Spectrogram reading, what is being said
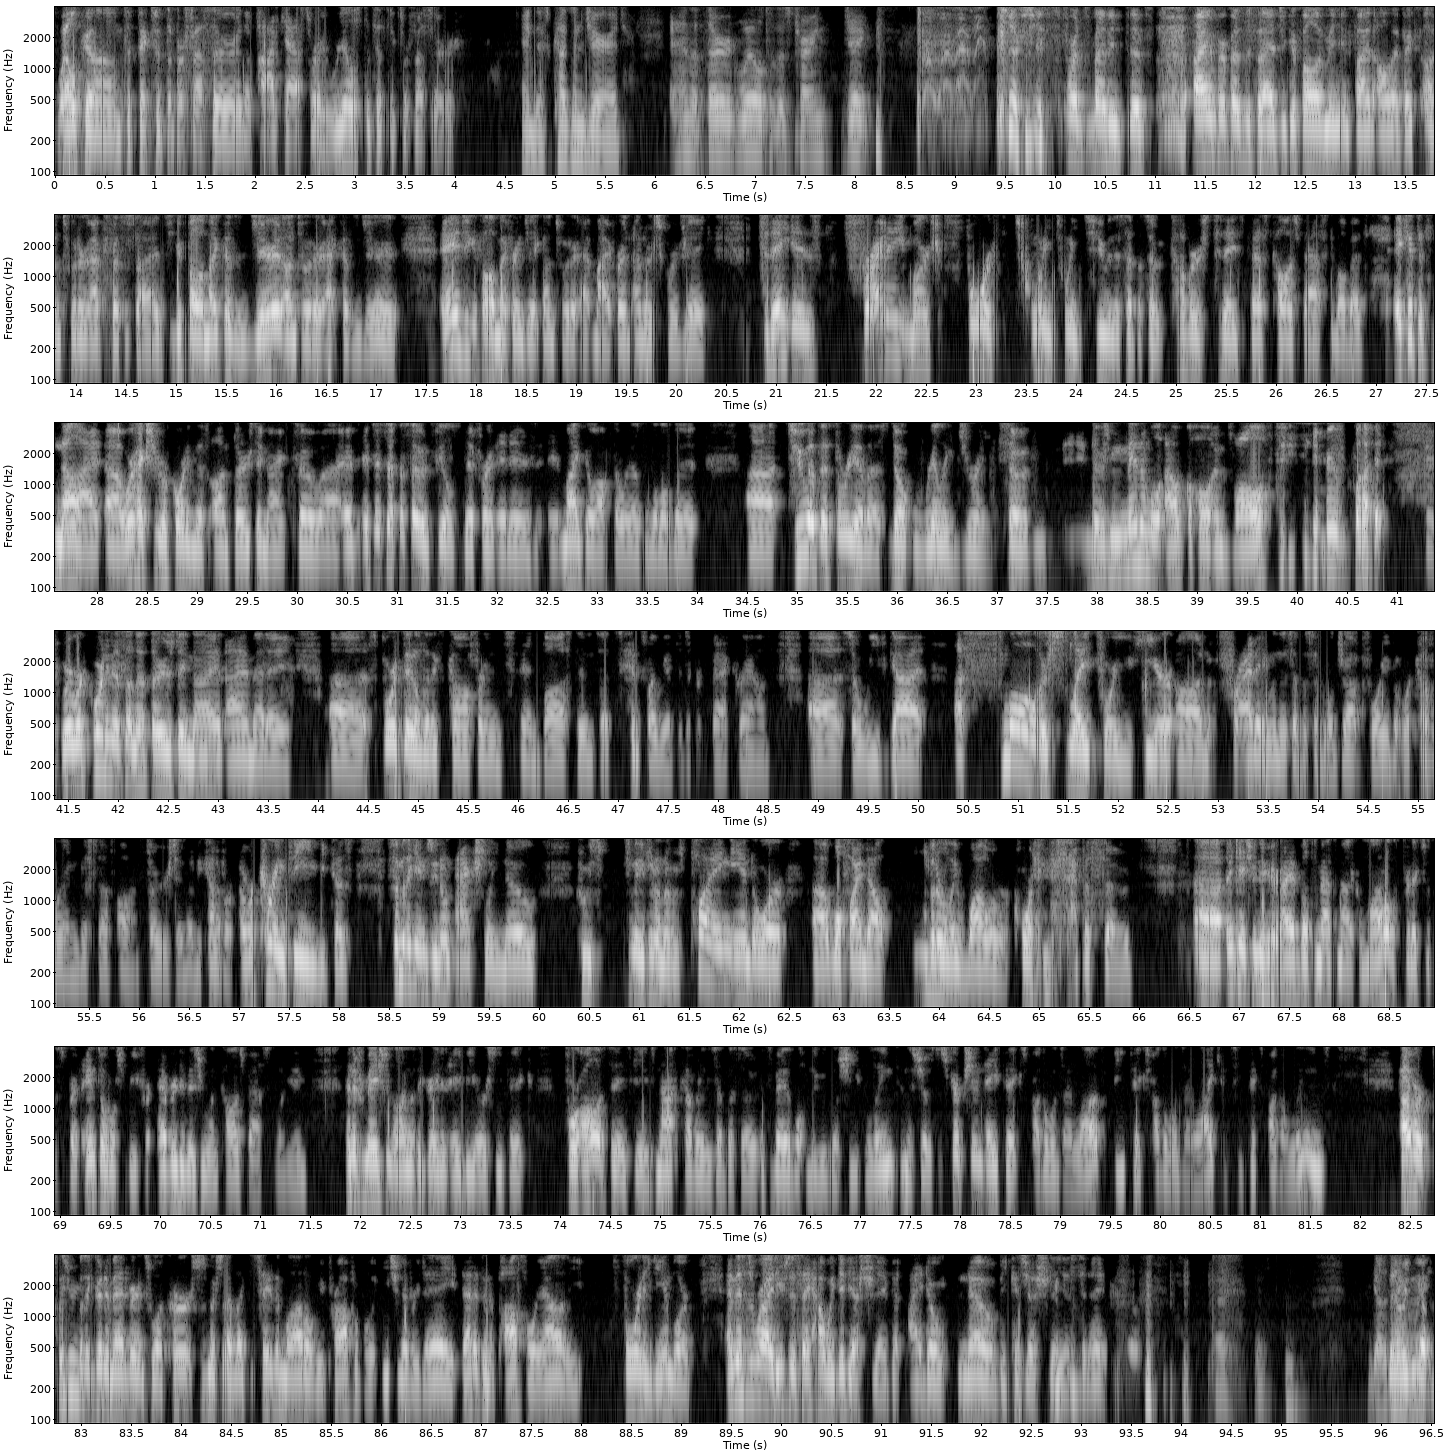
Welcome to Picks with the Professor, the podcast where a real statistics professor and his cousin Jared and the third wheel to this train, Jake. you sports betting tips. I am Professor Sides. You can follow me and find all my picks on Twitter at Professor Sides. You can follow my cousin Jared on Twitter at cousin Jared, and you can follow my friend Jake on Twitter at my friend underscore Jake. Today is Friday, March 4th, 2022, and this episode covers today's best college basketball bets. Except it's not. Uh, we're actually recording this on Thursday night, so uh, if, if, this episode feels different, it is. It might go off the rails a little bit. Uh, two of the three of us don't really drink, so there's minimal alcohol involved here, but we're recording this on a Thursday night. I'm at a uh, sports analytics conference in Boston, so that's hence why we have the different background. Uh, so we've got a smaller slate for you here on Friday when this episode will drop for you, but we're covering this stuff on Thursday. That'll be kind of a, a recurring theme because some of the games we don't actually know who's some of we don't know who's playing, and or uh, we'll find out literally while we're recording this episode. Uh, in case you're new here, I have built a mathematical model that predicts what the spread and total should be for every Division One college basketball game. And information along with a graded A, B, or C pick for all of today's games not covered in this episode is available in the Google Sheet linked in the show's description. A picks are the ones I love, B picks are the ones I like, and C picks are the leans. However, please remember that good and bad variance will occur. So as much as I'd like to say the model will be profitable each and every day, that is an impossible reality for any gambler. And this is where I'd usually say how we did yesterday, but I don't know because yesterday is today. So. There we go.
